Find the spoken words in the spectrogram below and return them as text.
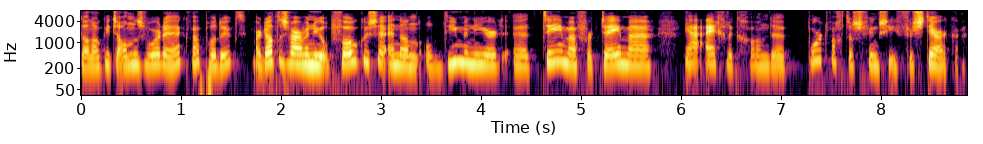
kan ook iets anders worden hè, qua product. Maar dat is waar we nu op focussen. En dan op die manier uh, thema voor thema ja, eigenlijk gewoon de poortwachtersfunctie versterken.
